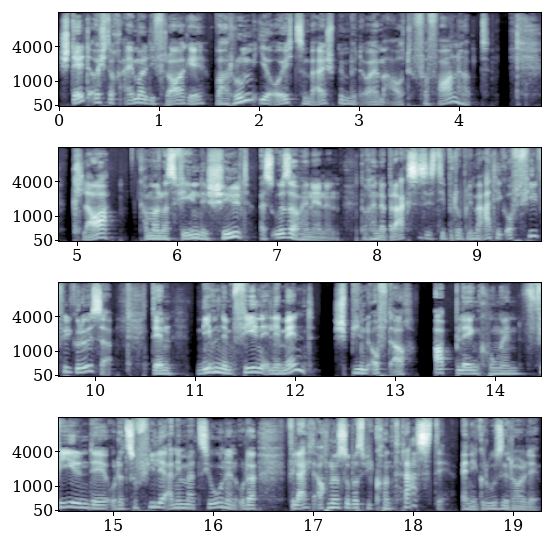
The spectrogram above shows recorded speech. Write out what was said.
Stellt euch doch einmal die Frage, warum ihr euch zum Beispiel mit eurem Auto verfahren habt. Klar, kann man das fehlende Schild als Ursache nennen. Doch in der Praxis ist die Problematik oft viel, viel größer. Denn neben dem fehlenden Element spielen oft auch Ablenkungen, fehlende oder zu viele Animationen oder vielleicht auch nur sowas wie Kontraste eine große Rolle.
